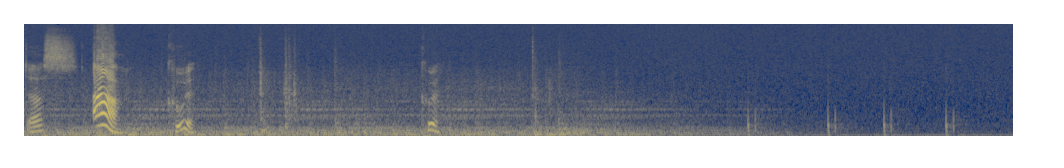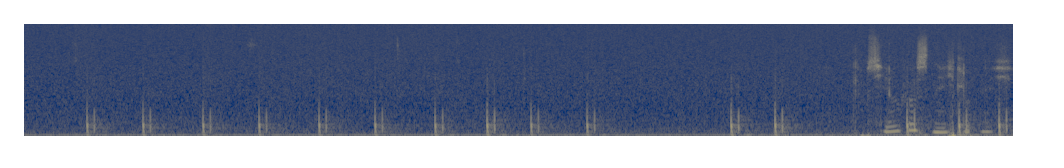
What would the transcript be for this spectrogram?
Das... Ah! Cool. Cool. Gibt's hier irgendwas? Nee, ich glaube nicht.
